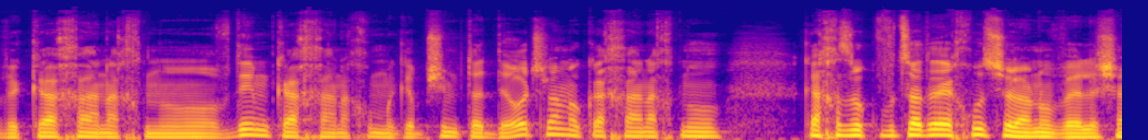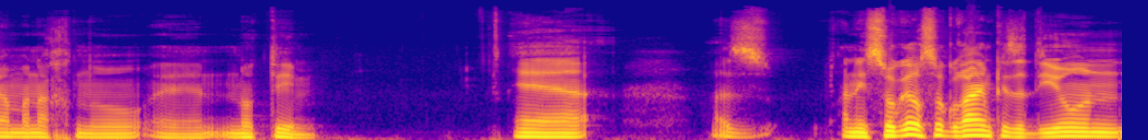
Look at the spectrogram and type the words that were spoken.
וככה אנחנו עובדים, ככה אנחנו מגבשים את הדעות שלנו, ככה אנחנו, ככה זו קבוצת הייחוס שלנו, ולשם אנחנו אה, נוטים. אה, אז אני סוגר סוגריים, כי זה דיון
